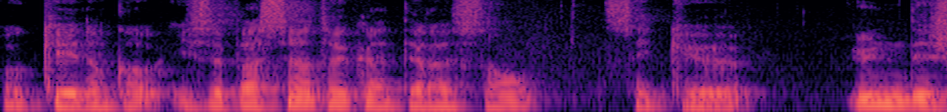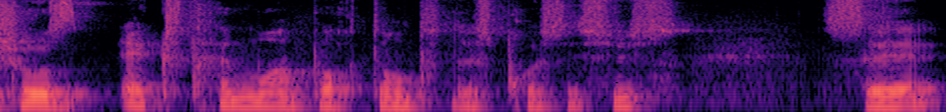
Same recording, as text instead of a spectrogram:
Ok, donc il s'est passé un truc intéressant, c'est que une des choses extrêmement importantes de ce processus, c'est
